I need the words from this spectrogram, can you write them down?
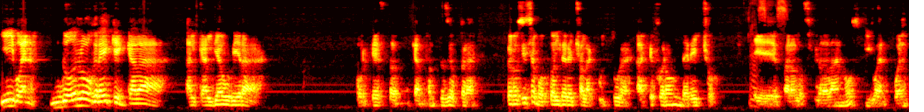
y bueno, no logré que en cada alcaldía hubiera orquestas, cantantes de ópera, pero sí se votó el derecho a la cultura, a que fuera un derecho eh, para los ciudadanos y bueno, fue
